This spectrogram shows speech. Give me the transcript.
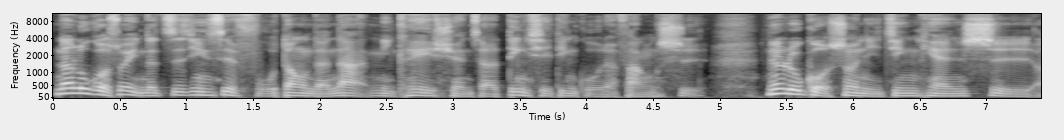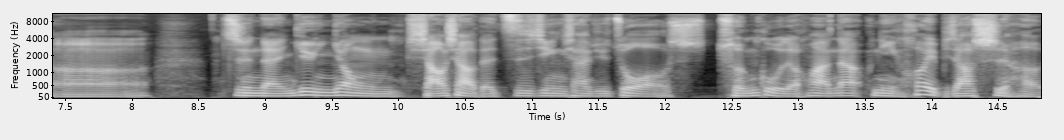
那如果说你的资金是浮动的，那你可以选择定期定股的方式。那如果说你今天是呃。只能运用小小的资金下去做存股的话，那你会比较适合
